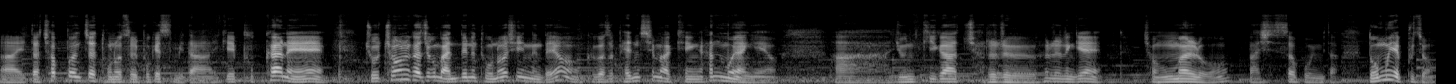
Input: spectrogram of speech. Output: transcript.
아, 일단 첫 번째 도넛을 보겠습니다. 이게 북한에 조청을 가지고 만드는 도넛이 있는데요. 그것을 벤치마킹 한 모양이에요. 아 윤기가 촤르르 흐르는 게 정말로 맛있어 보입니다. 너무 예쁘죠?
